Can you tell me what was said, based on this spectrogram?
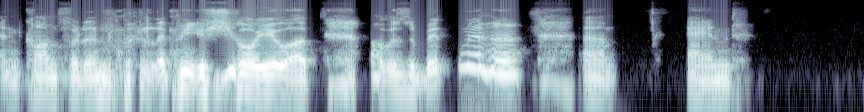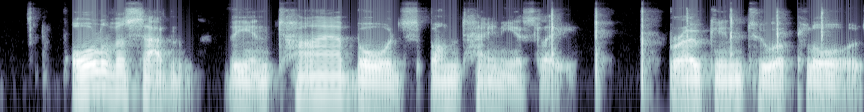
and confident, but let me assure you, I, I was a bit. Um, and all of a sudden, the entire board spontaneously broke into applause,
